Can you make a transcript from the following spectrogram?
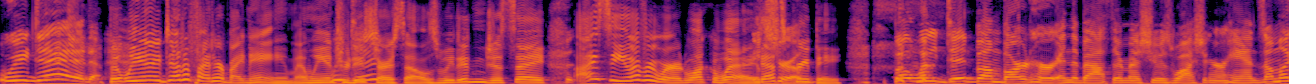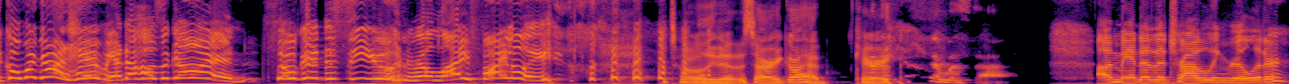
We did. But we identified her by name and we introduced did. ourselves. We didn't just say, I see you everywhere and walk away. It's That's true. creepy. But we did bombard her in the bathroom as she was washing her hands. I'm like, oh my God, hey, Amanda, how's it going? So good to see you in real life, finally. totally did. Sorry, go ahead, Carrie. What was that? Amanda, the traveling realtor.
